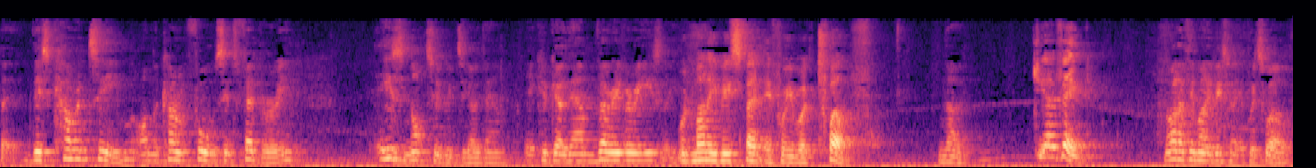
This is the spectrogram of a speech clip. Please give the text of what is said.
But this current team, on the current form since February, is not too good to go down. It could go down very, very easily. would money be spent if we were twelfth? No. Do you think? No, I don't think money would be spent if we're 12th.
